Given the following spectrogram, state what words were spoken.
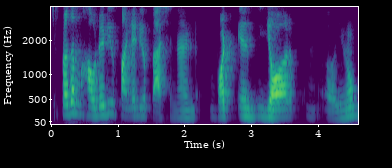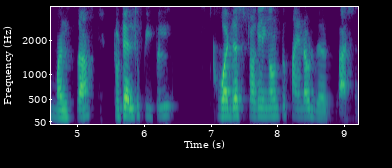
So, Pratham, how did you find out your passion, and what is your, uh, you know, mantra to tell to people who are just struggling out to find out their passion?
